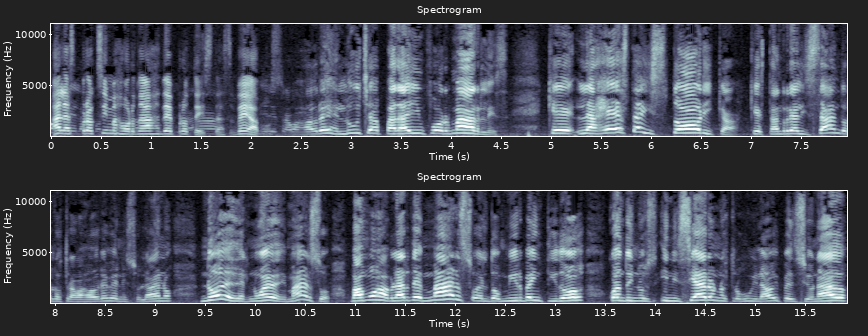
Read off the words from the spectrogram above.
a las próximas jornadas de protestas. Veamos. Trabajadores en lucha para informarles que la gesta histórica que están realizando los trabajadores venezolanos, no desde el 9 de marzo, vamos a hablar de marzo del 2022, cuando iniciaron nuestros jubilados y pensionados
